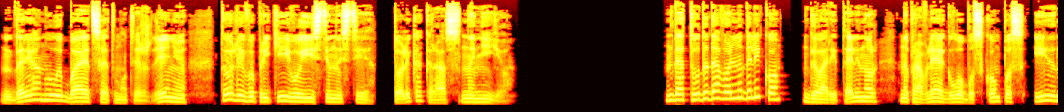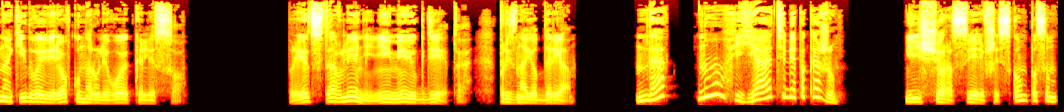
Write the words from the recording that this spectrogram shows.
Дариан улыбается этому утверждению, то ли вопреки его истинности, то ли как раз на нее. «До туда довольно далеко», — говорит Элинор, направляя глобус-компас и накидывая веревку на рулевое колесо. «Представления не имею, где это», — признает Дариан. «Да? Ну, я тебе покажу». Еще раз сверившись с компасом,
